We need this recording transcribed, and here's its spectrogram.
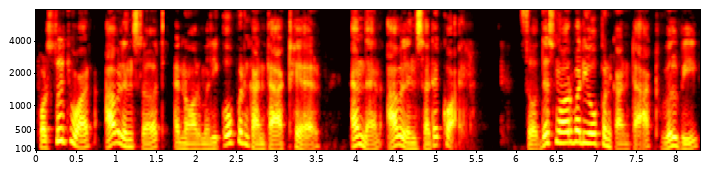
for switch 1, I will insert a normally open contact here and then I will insert a coil. So this normally open contact will be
